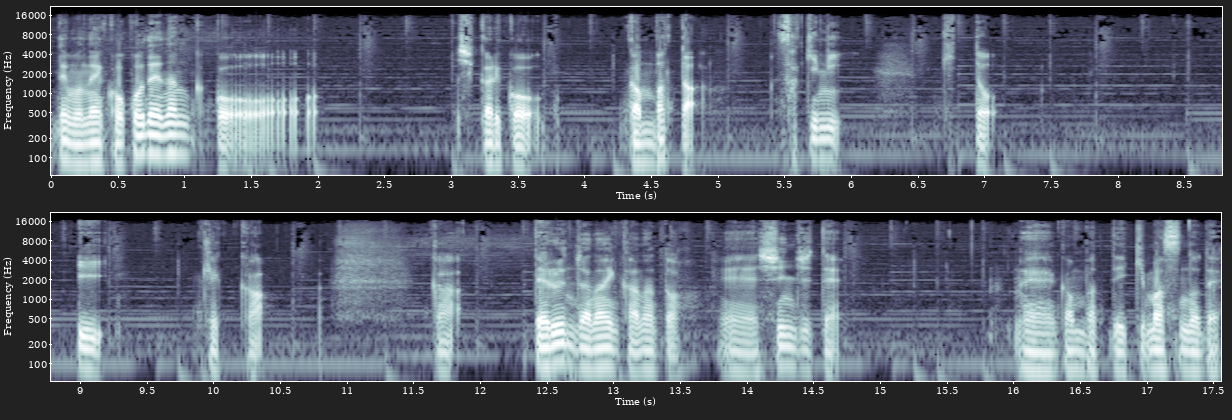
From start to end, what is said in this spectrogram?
でもね、ここでなんかこう、しっかりこう、頑張った先に、きっと、いい結果が出るんじゃないかなと、えー、信じて、えー、頑張っていきますので、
